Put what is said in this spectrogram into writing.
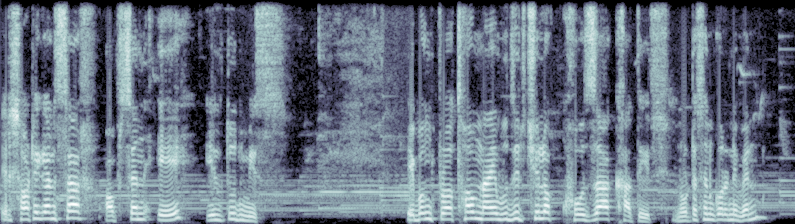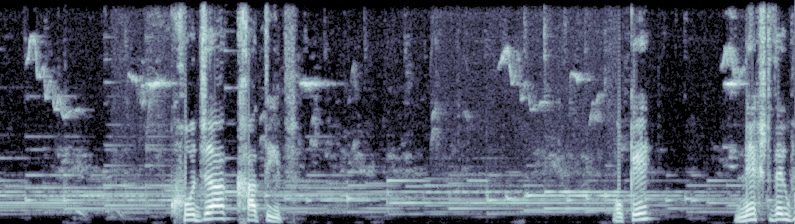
এর সঠিক অ্যান্সার অপশন এ ইলতুদমিস এবং প্রথম নাইবুজির ছিল খোজা খাতির। নোটেশন করে নেবেন। খোজা খাতির। ওকে, নেক্সট দেখব।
